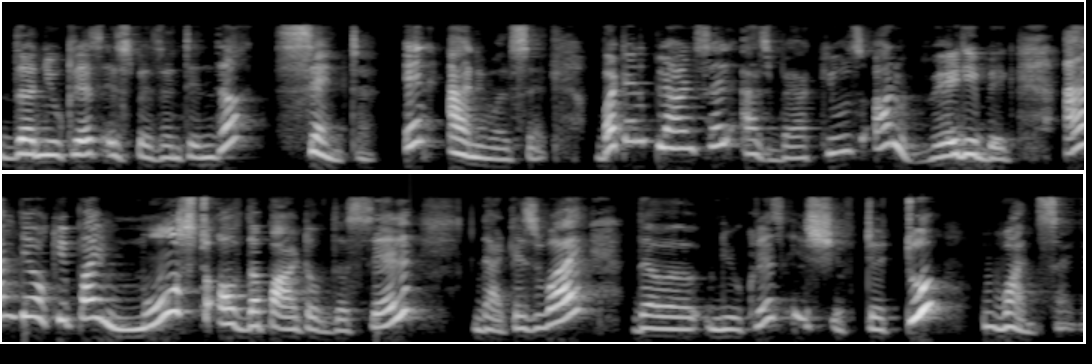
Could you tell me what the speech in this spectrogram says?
the nucleus is present in the center in animal cell. But in plant cell as vacuoles are very big and they occupy most of the part of the cell that is why the nucleus is shifted to one side.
